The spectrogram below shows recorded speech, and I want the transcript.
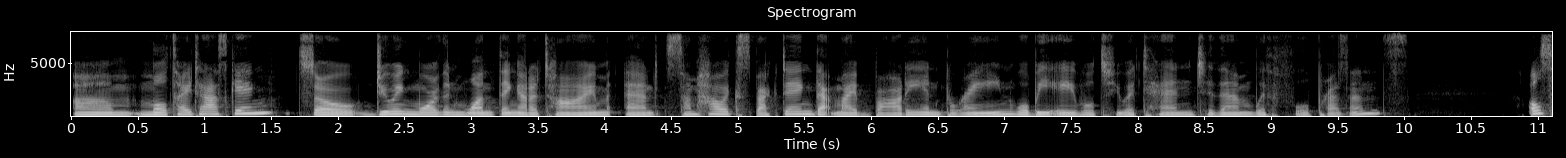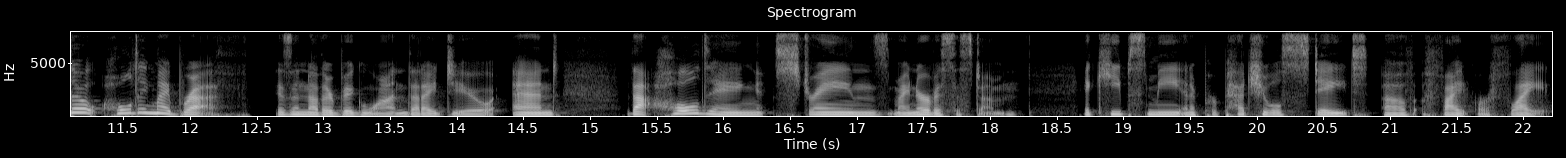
Um, multitasking, so doing more than one thing at a time and somehow expecting that my body and brain will be able to attend to them with full presence. Also, holding my breath is another big one that I do. And that holding strains my nervous system. It keeps me in a perpetual state of fight or flight.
